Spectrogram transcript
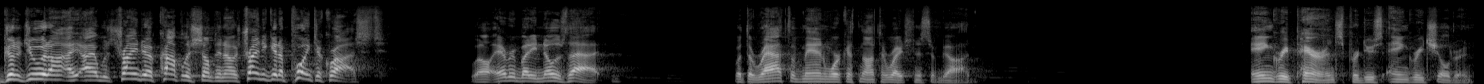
going to do it, I, I was trying to accomplish something, I was trying to get a point across. Well, everybody knows that. But the wrath of man worketh not the righteousness of God. Angry parents produce angry children.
